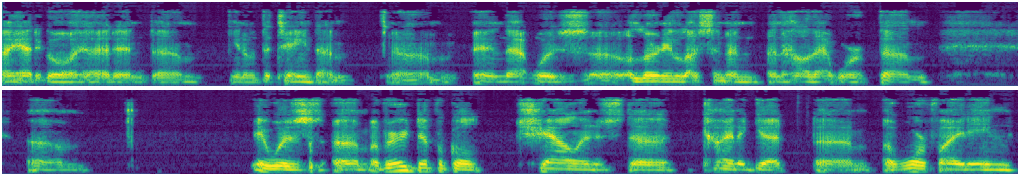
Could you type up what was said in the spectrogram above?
I had to go ahead and um, you know detain them. Um, and that was uh, a learning lesson on, on how that worked. Um, um, it was um, a very difficult challenge to kind of get a warfighting,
